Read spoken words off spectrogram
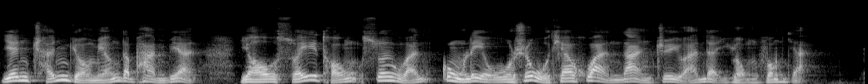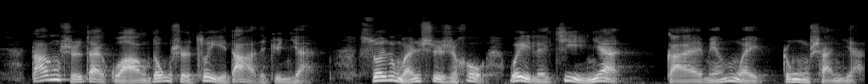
因陈炯明的叛变，有随同孙文共立五十五天患难之援的永丰舰，当时在广东是最大的军舰。孙文逝世后，为了纪念，改名为中山舰。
